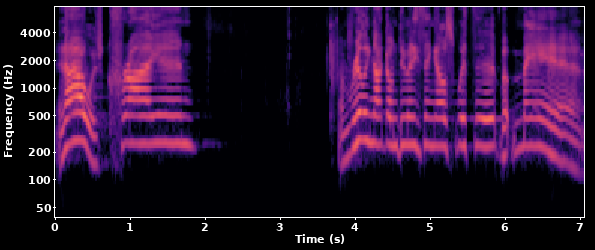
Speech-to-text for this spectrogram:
And I was crying. I'm really not going to do anything else with it, but man.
